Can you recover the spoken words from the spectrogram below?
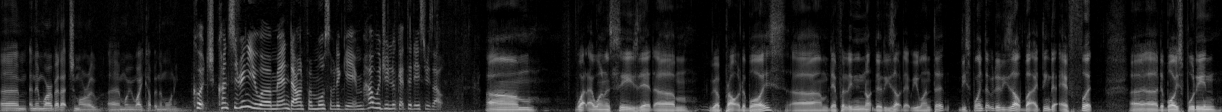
um, and then worry about that tomorrow um, when we wake up in the morning. Coach, considering you were a man down for most of the game, how would you look at today's result? Um, what I want to say is that um, we are proud of the boys. Um, definitely not the result that we wanted. Disappointed with the result, but I think the effort uh, the boys put in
